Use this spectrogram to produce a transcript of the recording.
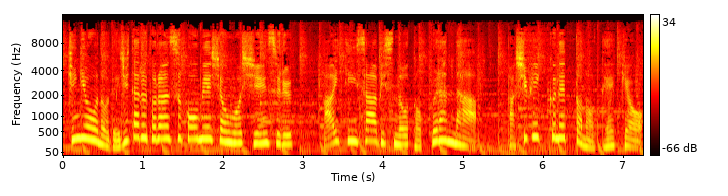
企業のデジタルトランスフォーメーションを支援する IT サービスのトップランナーパシフィックネットの提供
